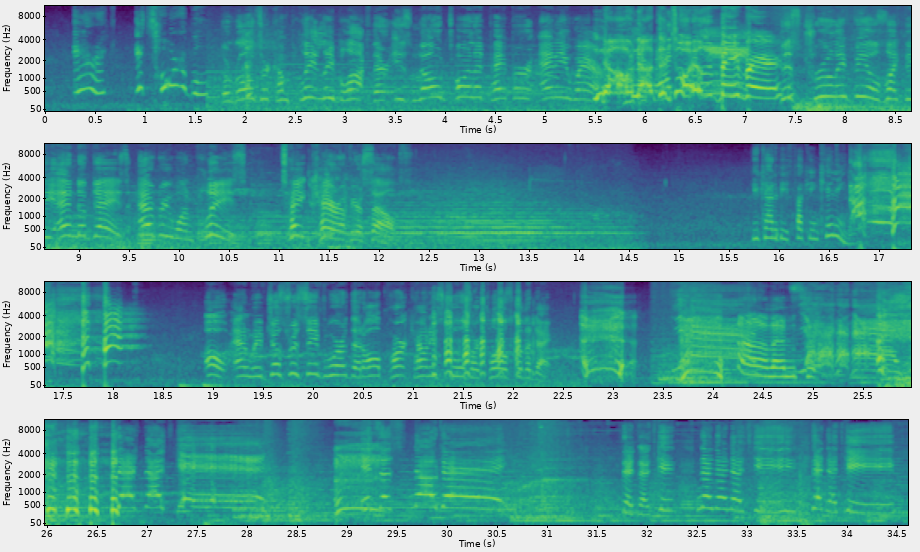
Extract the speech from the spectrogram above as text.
The roads are completely blocked. There is no toilet paper anywhere. No, not the toilet paper. This truly feels like the end of days. Everyone, please take care of yourselves. You gotta be fucking kidding. Oh, and we've just received word that all Park County schools are closed for the day. Oh, that's Yes! There's no ski! There's no ski. No, no, no ski. There's no ski.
